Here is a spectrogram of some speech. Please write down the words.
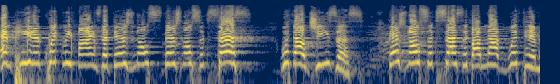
And Peter quickly finds that there's no, there's no success without Jesus. There's no success if I'm not with him.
